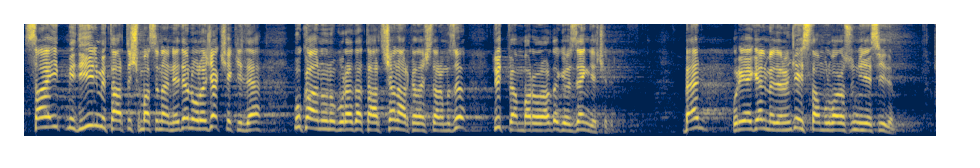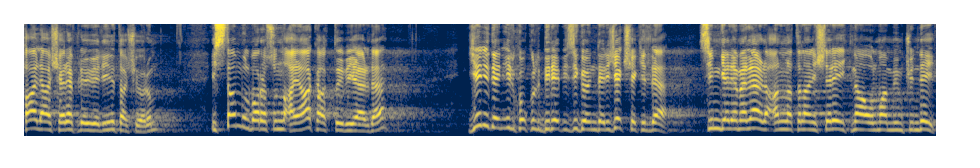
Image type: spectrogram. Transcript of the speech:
sahip mi değil mi tartışmasına neden olacak şekilde bu kanunu burada tartışan arkadaşlarımızı lütfen barolarda gözden geçirin. Ben buraya gelmeden önce İstanbul Barosu'nun üyesiydim. Hala şerefle üyeliğini taşıyorum. İstanbul Barosu'nun ayağa kalktığı bir yerde yeniden ilkokul 1'e bizi gönderecek şekilde simgelemelerle anlatılan işlere ikna olmam mümkün değil.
